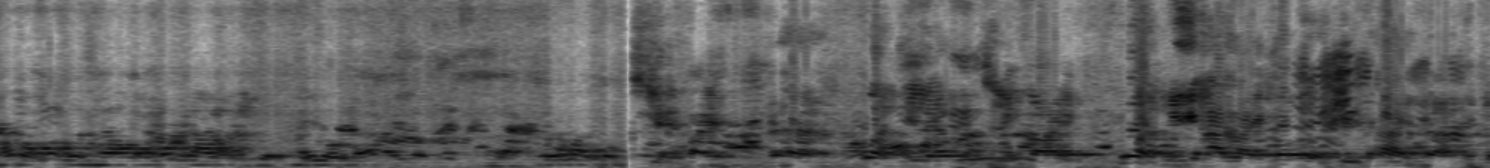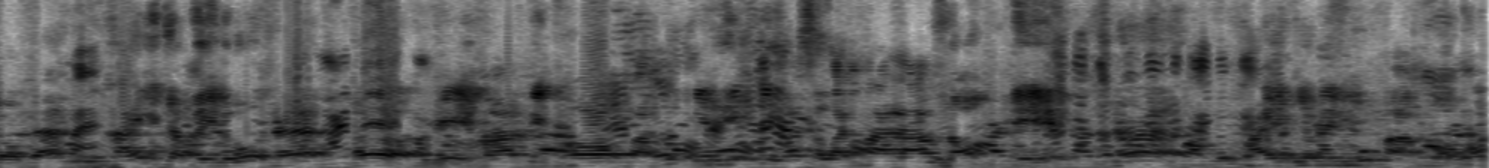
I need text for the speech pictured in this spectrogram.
เขาบอกว่าเงินทองพวกเราไม่โดนนะเพราะว่าเขียนไปนะฮะวดที่แล้วเขียนไปงวดนี้อะไร ก็เกิดขึ้นได้นะคุณโยมนะใครจะไปรู้นะเออนี่มาปิดทองฝั่งลูกนิมิตที่วัดสวรรค์พารามน้องพระเอกนะใครจะไปรู้ปากของพ่อ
